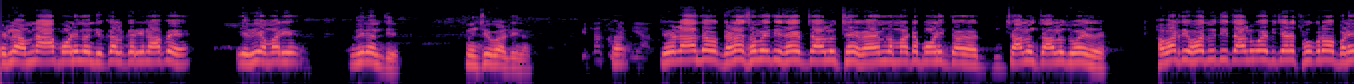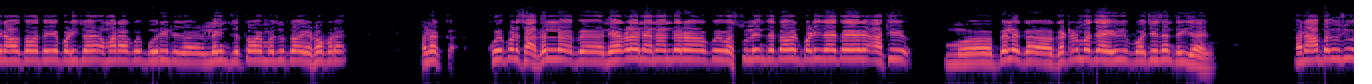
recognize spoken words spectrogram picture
એટલે અમને આ પાણીનો નિકાલ કરીને આપે એવી અમારી વિનંતી મ્યુનિસિપાલિટીના કેટલા તો ઘણા સમયથી સાહેબ ચાલુ જ છે એમના માટે પાણી ચાલુ ચાલુ જ હોય છે. સવારથી હોવા સુધી ચાલુ હોય બિચારા છોકરો ભણીને આવતો હોય તો એ પડી જાય અમારા કોઈ બોરી લઈને જતો હોય મજૂર તો હેઠો પડે. અને કોઈ પણ સાધન નીકળે ને એના અંદર કોઈ વસ્તુ લઈને જતા હોય ને પડી જાય તો એ આખી પેલે ગટરમાં જાય એવી પોઝિશન થઈ જાય. અને આ બધું શું,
